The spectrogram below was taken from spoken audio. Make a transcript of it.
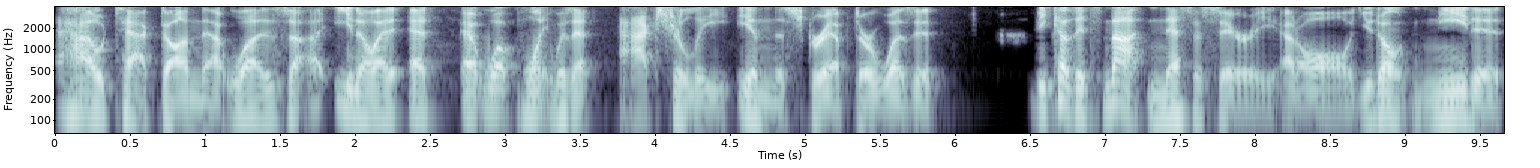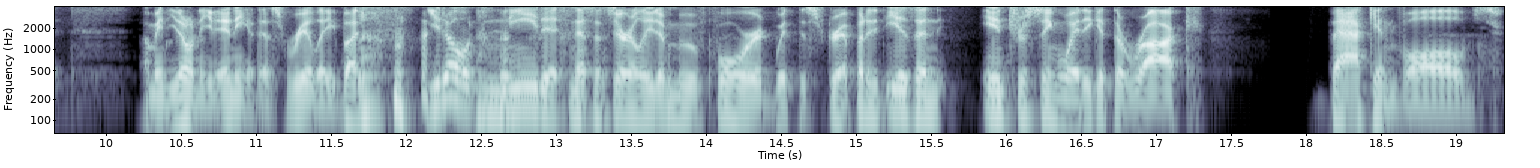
how tacked on that was. Uh, you know, at, at at what point was it actually in the script, or was it because it's not necessary at all? You don't need it. I mean, you don't need any of this really, but you don't need it necessarily to move forward with the script. But it is an interesting way to get the rock back involved.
